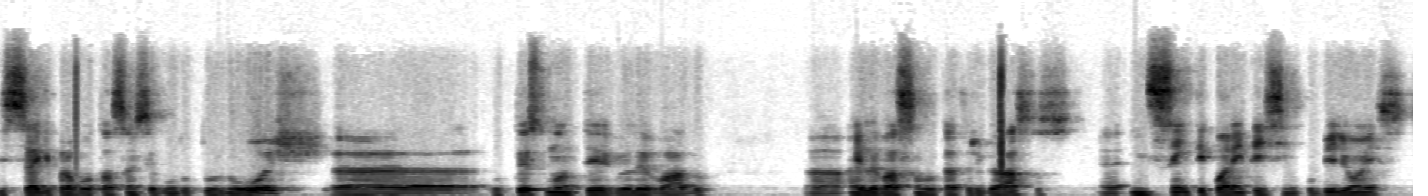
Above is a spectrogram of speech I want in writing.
e segue para votação em segundo turno hoje. É, o texto manteve o elevado, a elevação do teto de gastos é, em 145 bilhões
